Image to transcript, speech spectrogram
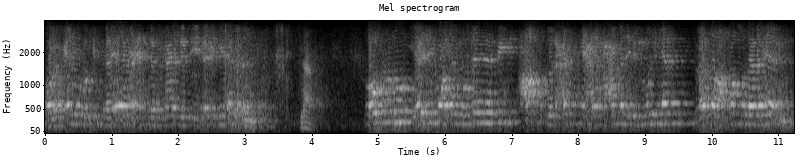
ولم يترك البيان عند الحاجة إليه ابدا. نعم. قوله يجب على المكلف عقد العزم على العمل بالمجمل متى حصل بيانه.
